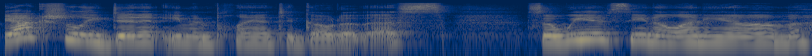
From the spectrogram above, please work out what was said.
We actually didn't even plan to go to this. So we have seen Illenium mm,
